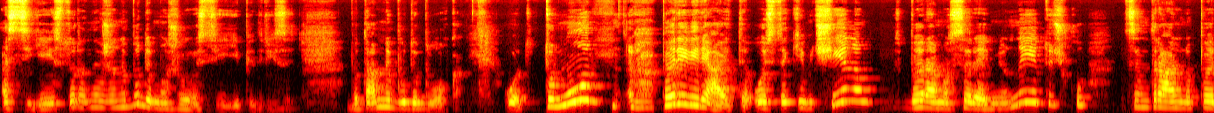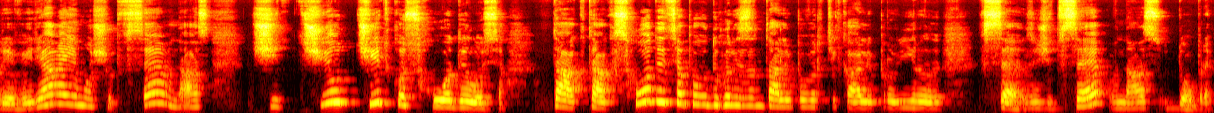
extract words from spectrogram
а з цієї сторони вже не буде можливості її підрізати, бо там не буде блока. От, тому перевіряйте ось таким чином, беремо середню ниточку, центрально перевіряємо, щоб все в нас чіт- чітко сходилося. Так, так, сходиться по горизонталі, по вертикалі, провірили. Все, значить, все в нас добре.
